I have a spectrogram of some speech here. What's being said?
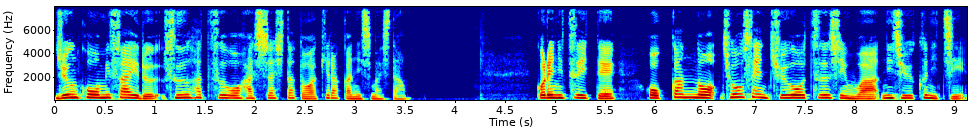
巡航ミサイル数発を発射したと明らかにしました。これについて北韓の朝鮮中央通信は29日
